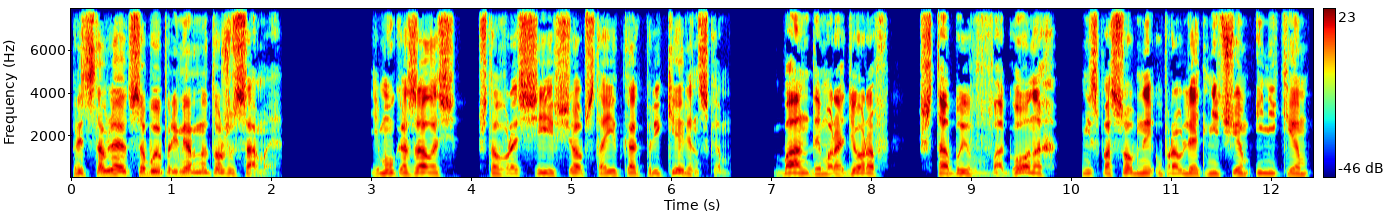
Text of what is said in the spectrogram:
представляют собой примерно то же самое. Ему казалось, что в России все обстоит как при Керенском. Банды мародеров, штабы в вагонах, неспособные управлять ничем и никем,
